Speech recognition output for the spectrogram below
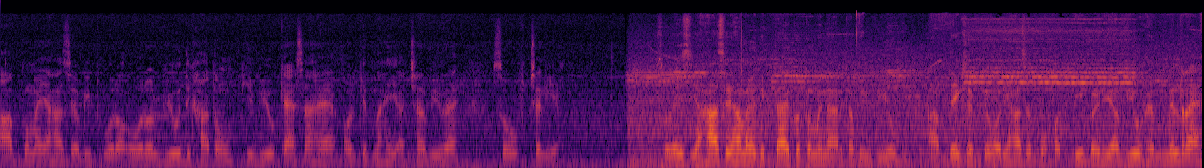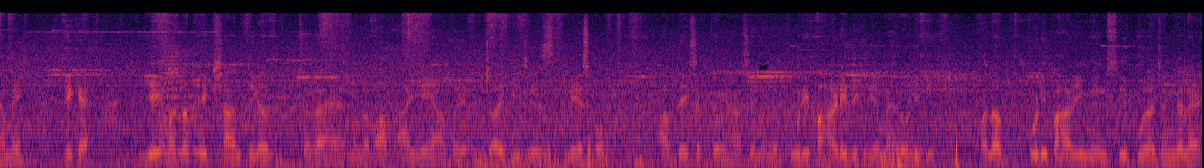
आपको मैं यहाँ से अभी पूरा ओवरऑल व्यू दिखाता हूँ कि व्यू कैसा है और कितना ही अच्छा व्यू है। सो चलिए। सो गई यहाँ से हमें दिखता है कुतुब मीनार का भी व्यू आप देख सकते हो और यहाँ से बहुत ही बढ़िया व्यू है, मिल रहा है हमें, ठीक है? ये मतलब एक शांति का जगह है। मतलब आप आइए यहाँ पे इंजॉय कीजिए इस प्लेस को। आप देख सकते हो यहाँ से मतलब पूरी पहाड़ी दिख रही है महरोली की। मतलब पूरी पहाड़ी मीन्स ये पूरा जंगल है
